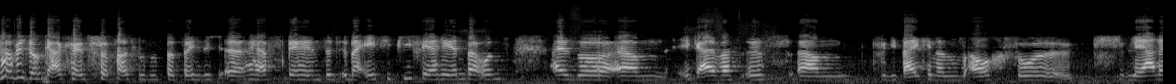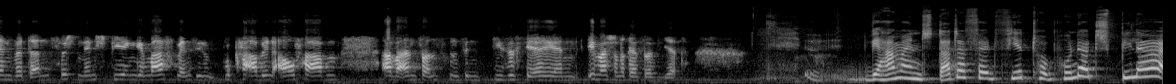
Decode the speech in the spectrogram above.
habe ich noch gar keins verpasst. Das ist tatsächlich, äh, Herbstferien sind immer ATP-Ferien bei uns. Also ähm, egal was ist, ähm, für die Beikinder ist es auch so, Lernen wird dann zwischen den Spielen gemacht, wenn sie Vokabeln aufhaben. Aber ansonsten sind diese Ferien immer schon reserviert. Wir haben ein Starterfeld, vier Top 100 Spieler.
